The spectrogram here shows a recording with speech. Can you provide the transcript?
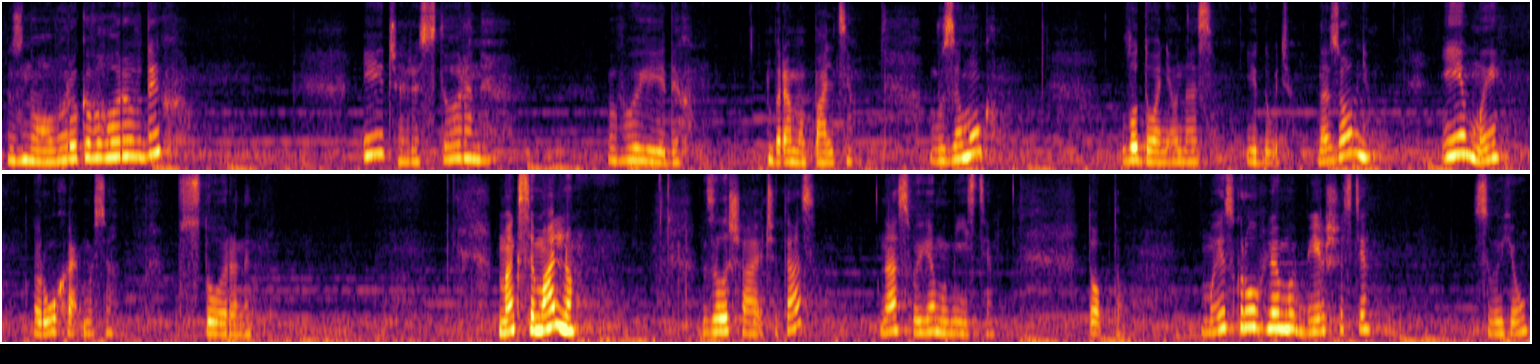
Знову руки вгору вдих. І через сторони видих. Беремо пальці в замок. Лодоні у нас йдуть назовні. І ми рухаємося в сторони. Максимально залишаючи таз на своєму місці. Тобто ми скруглюємо більшості свою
